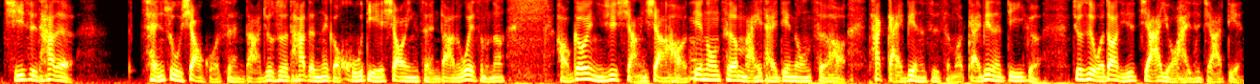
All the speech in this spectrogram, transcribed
其实它的。乘数效果是很大，就是说它的那个蝴蝶效应是很大的。为什么呢？好，各位你去想一下哈，电动车买一台电动车哈，它改变的是什么？改变的第一个就是我到底是加油还是加电？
